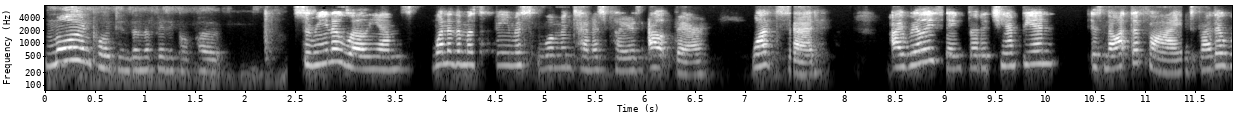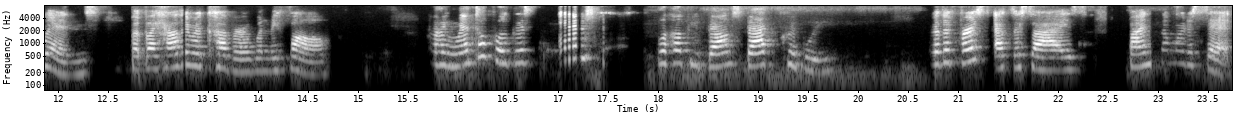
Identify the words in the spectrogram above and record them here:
more important than the physical part. Serena Williams, one of the most famous women tennis players out there, once said, I really think that a champion is not defined by their wins, but by how they recover when they fall. Having mental focus and will help you bounce back quickly. For the first exercise, find somewhere to sit,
